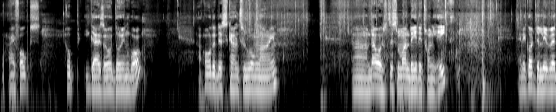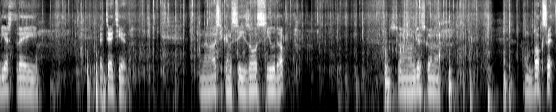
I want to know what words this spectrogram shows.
Hi folks, hope you guys are all doing well. I ordered this scan tool online. Um, that was this Monday the 28th and it got delivered yesterday the 30th. Now as you can see it's all sealed up. So I'm just gonna unbox it.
